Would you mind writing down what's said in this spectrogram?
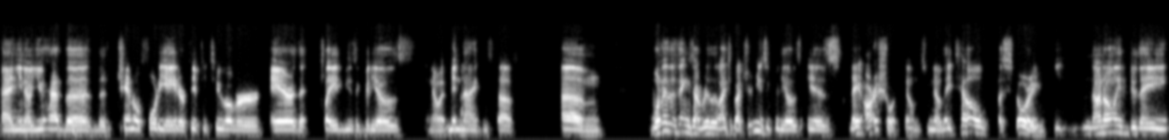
And you know, you had the the channel 48 or 52 over air that played music videos, you know, at midnight and stuff. Um, one of the things I really liked about your music videos is they are short films. You know, they tell a story. Not only do they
